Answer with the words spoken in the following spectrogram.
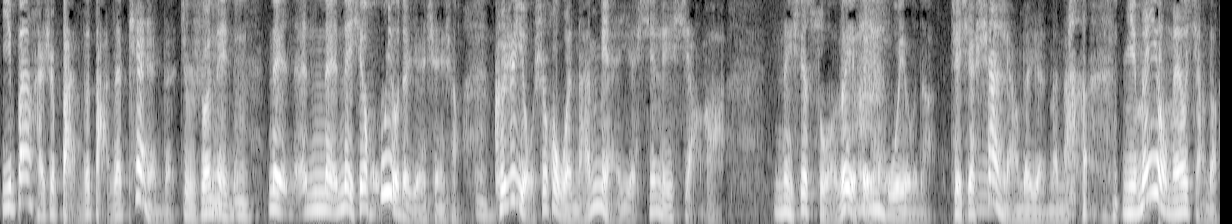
一般还是板子打在骗人的，就是说那那那那些忽悠的人身上，可是有时候我难免也心里想啊。那些所谓被忽悠的这些善良的人们呢？你们有没有想到，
